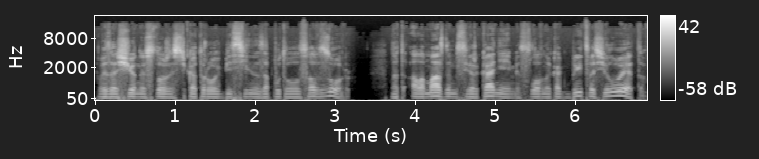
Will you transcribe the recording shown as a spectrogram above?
в изощренной сложности которого бессильно запутывался взор, над алмазными сверканиями, словно как бритва силуэтов.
